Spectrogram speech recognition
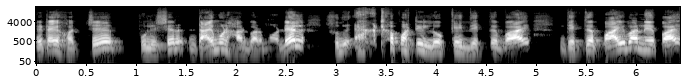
এটাই হচ্ছে পুলিশের ডায়মন্ড হারবার মডেল শুধু একটা পার্টির লোককেই দেখতে পায়, দেখতে পাই বা নে পায়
